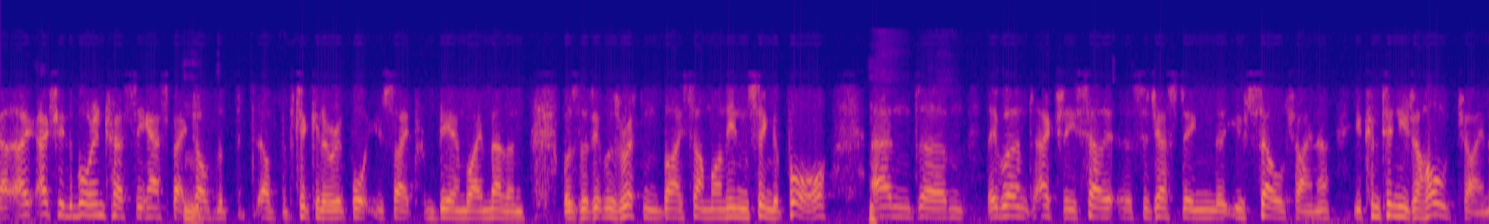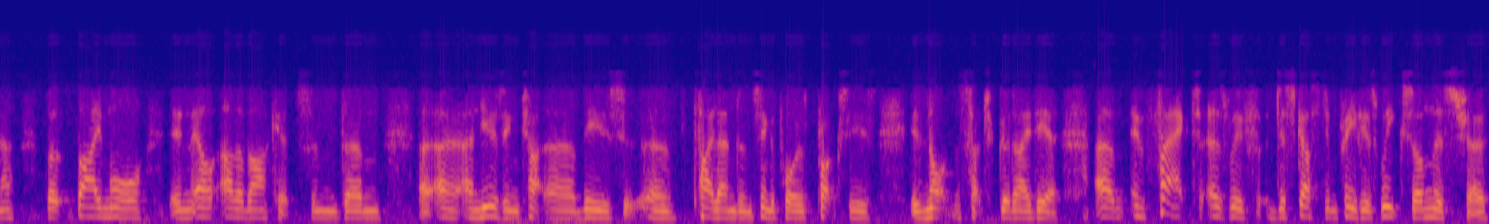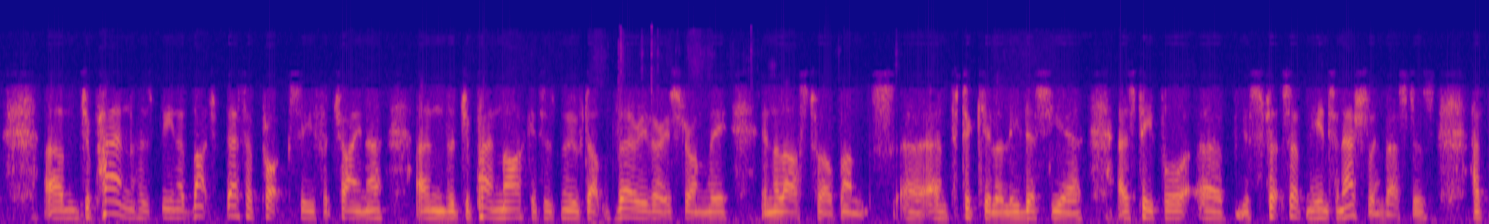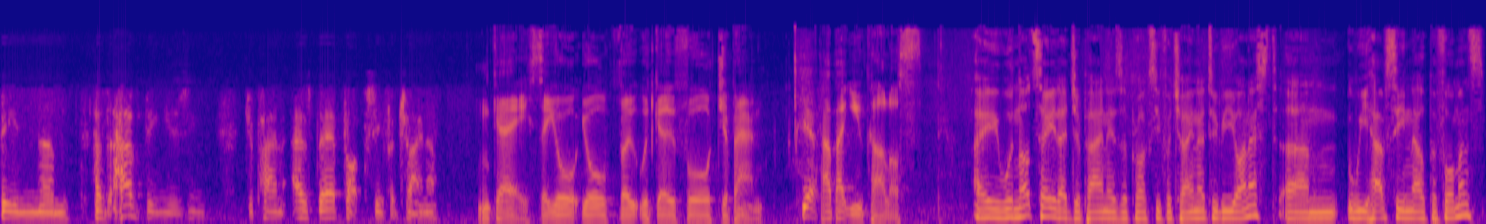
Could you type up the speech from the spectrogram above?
uh, actually, the more interesting aspect of the of the particular report you cite from BNY Mellon was that it was written by someone in Singapore, and um, they weren't actually sell, uh, suggesting that you sell China. You continue to hold China, but buy more in other markets, and um, uh, uh, and using Chi- uh, these uh, Thailand and Singapore as proxies is not such a good idea. Um, in fact, as we've discussed in previous weeks on this show, um, Japan has been a much better proxy for China, and the Japan market has moved up very, very strongly in the last 12 months, uh, and particularly this year, as people, uh, certainly international investors, have been um, have, have been using Japan as their proxy for China. Okay, so your your vote would go for Japan. Yes. How about you, Carlos? I would not say that Japan is a proxy for China, to be honest. Um, we have seen outperformance.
